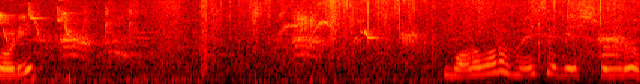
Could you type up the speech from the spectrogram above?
বড়ি। বড় বড় হয়েছে বেশ সুন্দর।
